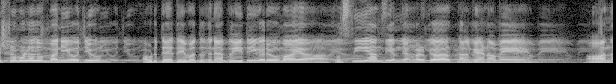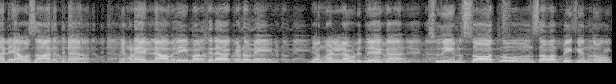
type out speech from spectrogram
ഇഷ്ടമുള്ളതും അനുയോജ്യവും അവിടുത്തെ ദൈവത്വത്തിന് പ്രീതികരവുമായ ക്രിസ്തീയാന്ത്യം ഞങ്ങൾക്ക് നൽകണമേ. ആ നല്ല അവസാനത്തിന് ഞങ്ങളെ എല്ലാവരെയും അർഹരാക്കണമേ. ഞങ്ങൾ അവിടുത്തേക്ക് സ്തുതിയും സ്വാത്വവും സമർപ്പിക്കുന്നു.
